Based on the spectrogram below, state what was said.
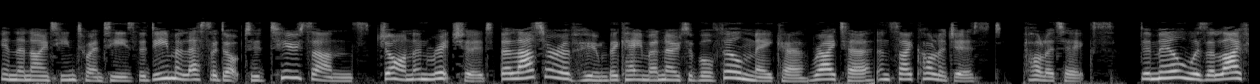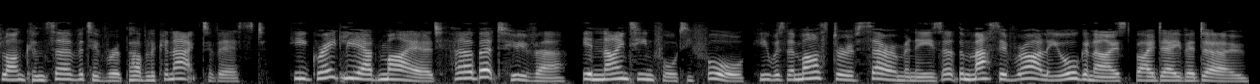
In the 1920s the DeMilles adopted two sons, John and Richard, the latter of whom became a notable filmmaker, writer, and psychologist. Politics DeMille was a lifelong conservative Republican activist. He greatly admired Herbert Hoover. In 1944, he was the master of ceremonies at the massive rally organized by David O.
